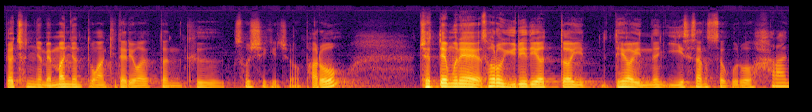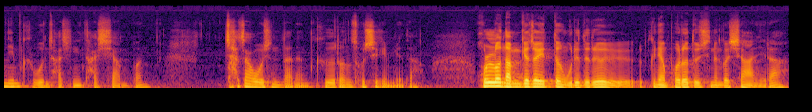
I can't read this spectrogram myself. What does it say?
몇천 년, 몇만 년 동안 기다려왔던 그 소식이죠. 바로 죄 때문에 서로 유리되었더 되어 있는 이 세상 속으로 하나님 그분 자신이 다시 한번 찾아오신다는 그런 소식입니다. 홀로 남겨져 있던 우리들을 그냥 버려두시는 것이 아니라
